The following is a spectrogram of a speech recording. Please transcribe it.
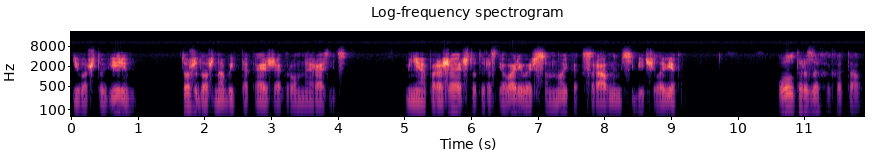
и во что верим, тоже должна быть такая же огромная разница. Меня поражает, что ты разговариваешь со мной как с равным себе человеком. Уолтер захохотал.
